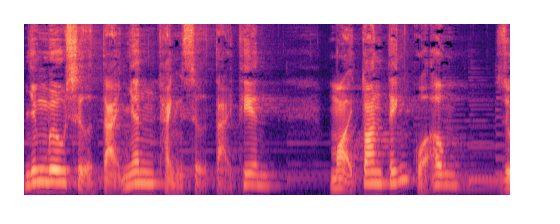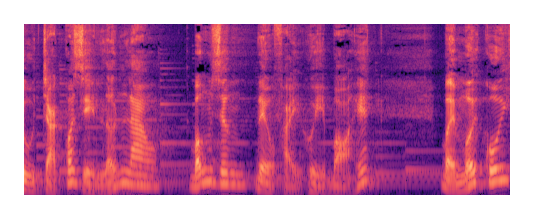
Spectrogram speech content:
nhưng mưu sự tại nhân thành sự tại thiên. Mọi toan tính của ông, dù chả có gì lớn lao, bỗng dưng đều phải hủy bỏ hết. Bởi mới cuối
